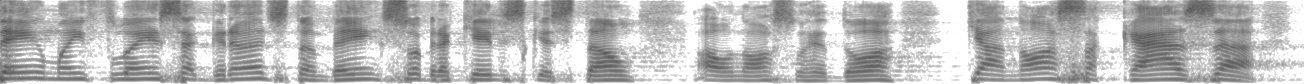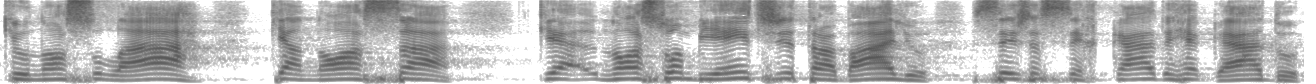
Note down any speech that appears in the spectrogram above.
têm uma influência grande também sobre aqueles que estão ao nosso redor. Que a nossa casa, que o nosso lar, que a nossa que o nosso ambiente de trabalho seja cercado e regado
